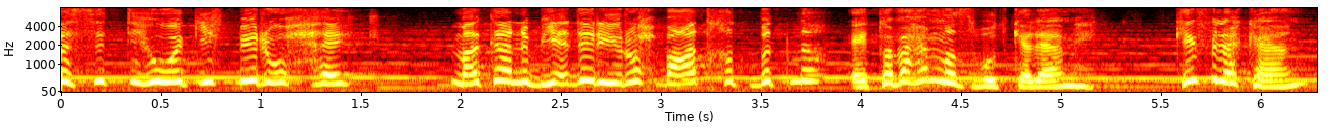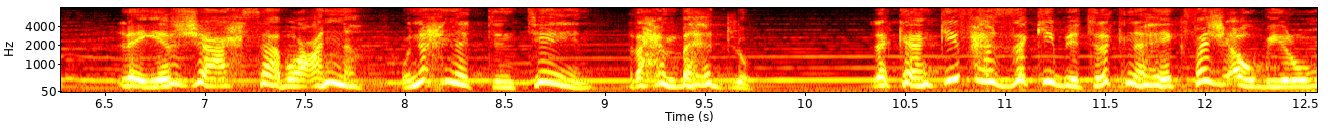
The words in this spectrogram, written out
بس ستي هو كيف بيروح هيك؟ ما كان بيقدر يروح بعد خطبتنا؟ إيه طبعا مزبوط كلامك كيف لكان؟ ليرجع حسابه عنا ونحن التنتين رح نبهدله لكان كيف هالذكي بيتركنا هيك فجأة وبيروح؟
